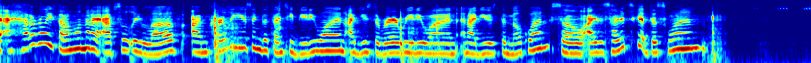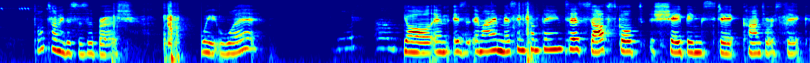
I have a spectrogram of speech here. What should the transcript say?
I haven't really found one that I absolutely love. I'm currently using the Fenty Beauty one. I've used the Rare Beauty one and I've used the Milk one. So I decided to get this one. Don't tell me this is a brush. Wait, what? Y'all, am is am I missing something? It says soft sculpt shaping stick, contour stick.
